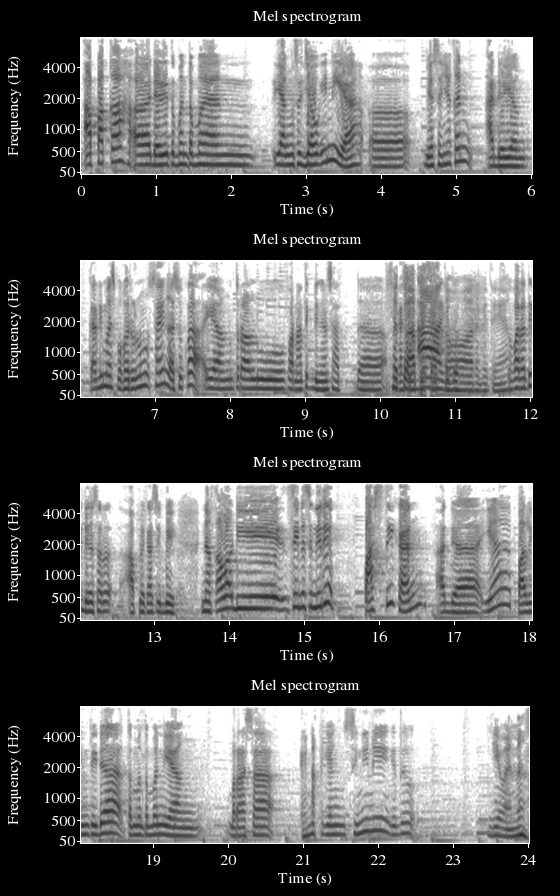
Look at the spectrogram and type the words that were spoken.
Apakah eh, dari teman-teman yang sejauh ini ya eh, biasanya kan ada yang tadi Mas Pokarulu saya nggak suka yang terlalu fanatik dengan sat, eh, Satu aplikasi A gitu. gitu ya. Fanatik dengan satu aplikasi B. Nah kalau di sini sendiri pasti kan ada ya paling tidak teman-teman yang merasa enak yang sini nih gitu. Gimana?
